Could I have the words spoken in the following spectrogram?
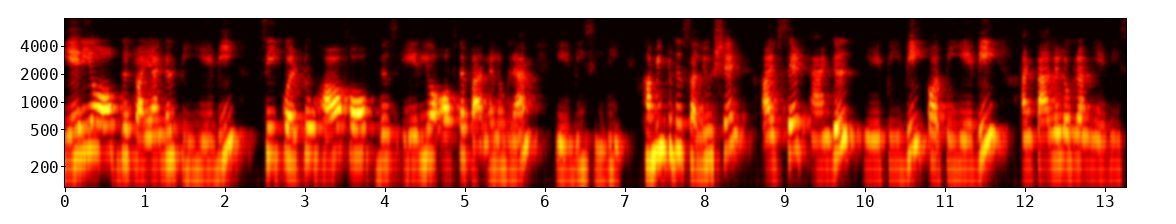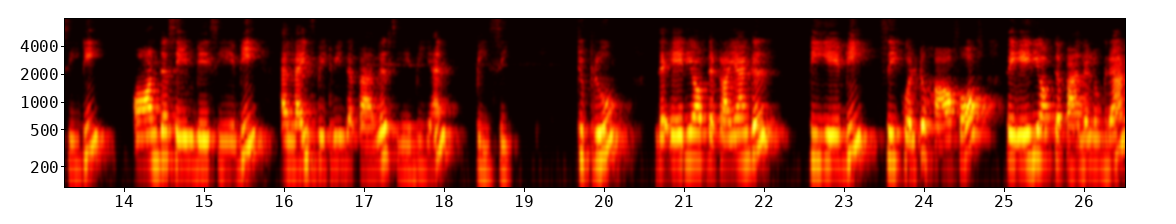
area of the triangle PAB is equal to half of this area of the parallelogram ABCD. Coming to the solution, I've said angle APB or PAB and parallelogram ABCD on the same base AB and lies between the parallels AB and PC. To prove the area of the triangle PAB is equal to half of the area of the parallelogram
